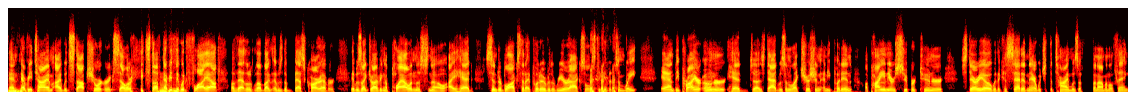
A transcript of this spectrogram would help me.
and every time I would stop short or accelerate stuff, everything would fly out of that little glove box. It was the best car ever. It was like driving a plow in the snow. I had cinder blocks that I put over the rear axles to give it some weight. And the prior owner had, uh, his dad was an electrician, and he put in a Pioneer Super Tuner stereo with a cassette in there, which at the time was a phenomenal thing.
